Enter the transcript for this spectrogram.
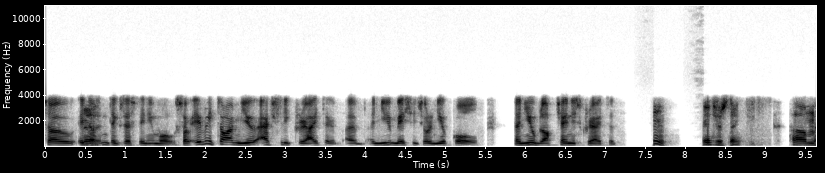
So it doesn't exist anymore. So every time you actually create a, a, a new message or a new call, a new blockchain is created. Hmm. Interesting. Um,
